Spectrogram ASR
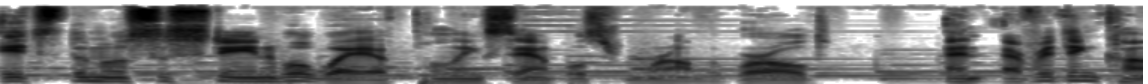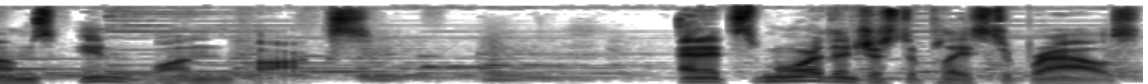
It's the most sustainable way of pulling samples from around the world, and everything comes in one box. And it's more than just a place to browse,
